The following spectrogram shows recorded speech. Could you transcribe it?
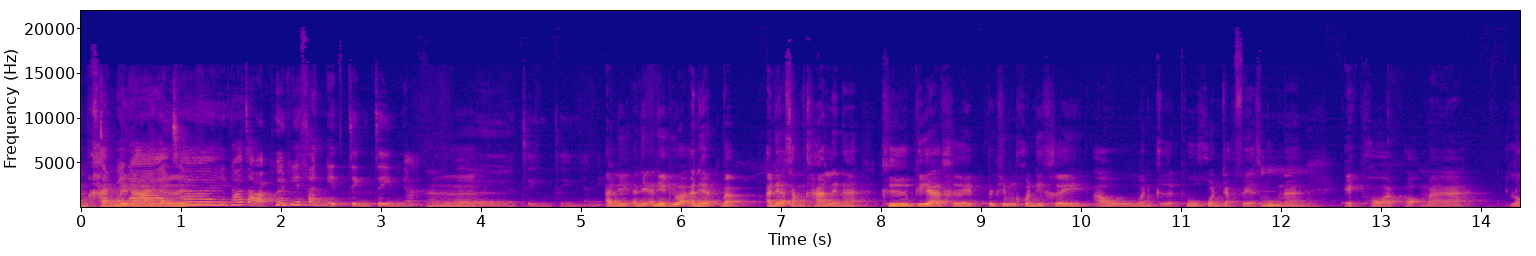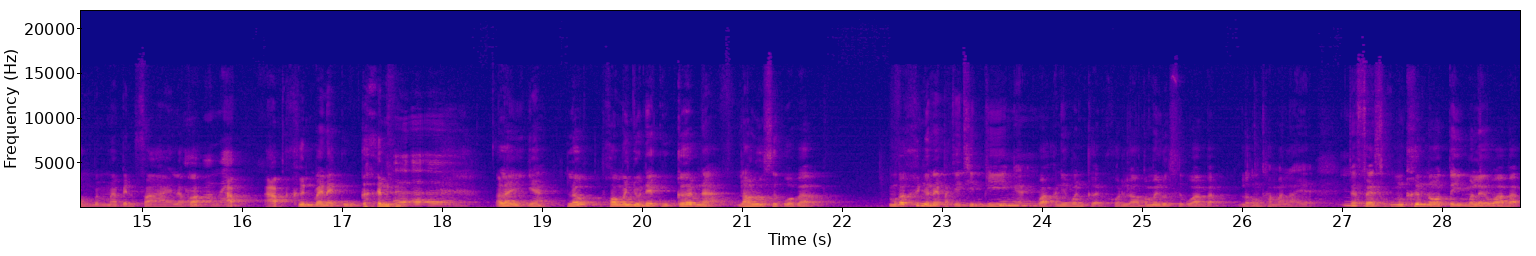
ำใครจำไม่ได้เลยใช่ นอกจากแบบเพื่อนที่สนิทจริง ๆ อะ เอเอออจริงๆอันนี้อันนี้อันนี้อันนี้พี่ว่าอันเนี้ยแบบอันเนี้ยสำคัญเลยนะ คือพี่อะเคยพี่เป็นคนที่เคยเอาวันเกิดผู้คนจาก Facebook นะอืม Export ออกมาลงมาเป็นไฟล์ แล้วก็เอามาแมปอัพอัพขึ้นไปใน Google เออเออเอออะไรอย่างเงี้ย แล้วพอมันอยู่ใน Google น่ะ เรารู้สึกว่าแบบ มันก็ขึ้นอยู่ในปฏิทินพี่อย่างเงี้ยอืมว่าอันนี้วันเกิดคนเราก็ไม่รู้สึกว่าแบบเราต้องทำอะไรอะแต่ Facebook มันขึ้นโนติมาเลยว่าแบบ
